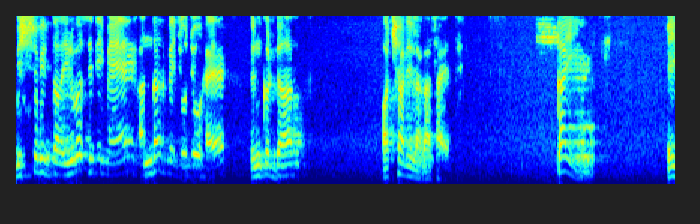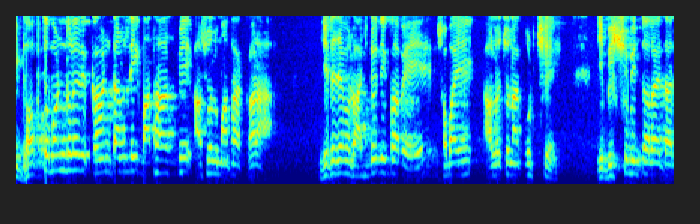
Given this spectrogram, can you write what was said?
विश्वविद्यालय यूनिवर्सिटी में अंदर में जो जो है इनको डर अच्छा नहीं लगा शायद তাই এই ভক্তমণ্ডলের কান টানলেই মাথা আসবে আসল মাথা কারা যেটা যেমন রাজনৈতিকভাবে সবাই আলোচনা করছেন যে বিশ্ববিদ্যালয় তার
